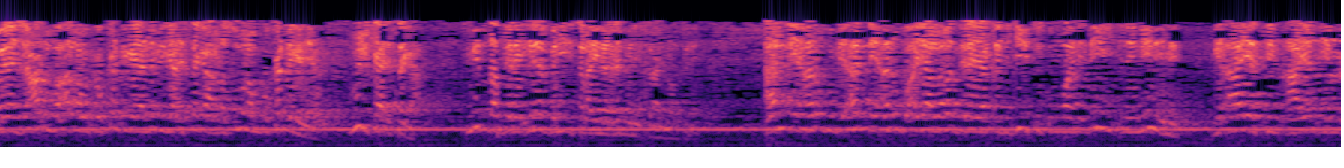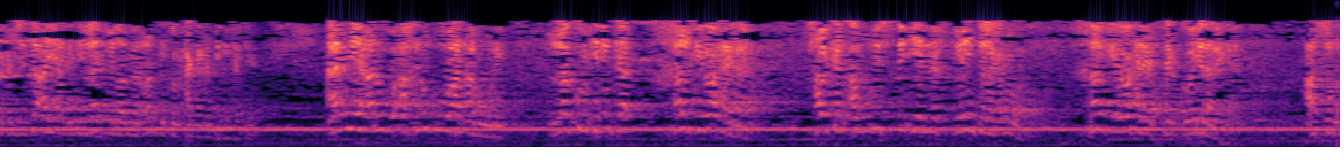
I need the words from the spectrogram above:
wayajcaluhu alla wuxuu ka dhigayaa nabiga isagaa rasuulan buu ka dhigayaa wiilkaa isaga mid la diray ilaa bani israaiil reer bani israiil loo diray annii anigu biannii anigu ayaa lala diraya qad ji'tukum waan idin idiniin imid biaayatin aayad iyo mucjizo ayaan idinla imido min rabbikum xagga rabbigin ka timi. Annii anigu akhluqu waan abuuray lakum idinka khalqiga waxay dhaha halkan abuurista iyo nafgeynta lagama wado. Khalqiga waxaa la yhaha sargooyada la yidhaha asl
